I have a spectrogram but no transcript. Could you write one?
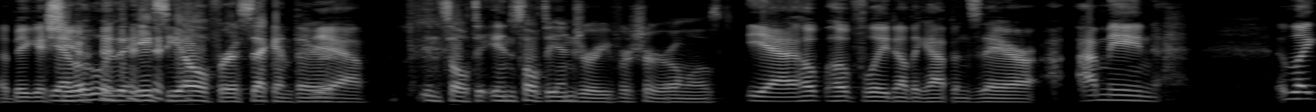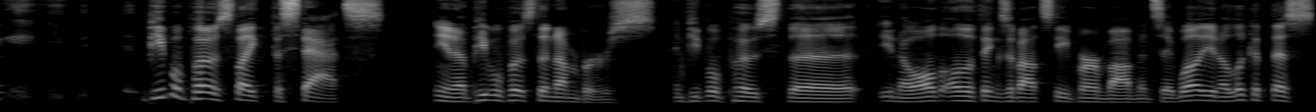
a big issue. Yeah, with an ACL for a second there. yeah, insult to insult to injury for sure, almost. yeah. Hope hopefully nothing happens there. I mean, like people post like the stats. You know, people post the numbers and people post the you know all all the things about Steve Birnbaum and say, well, you know, look at this.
